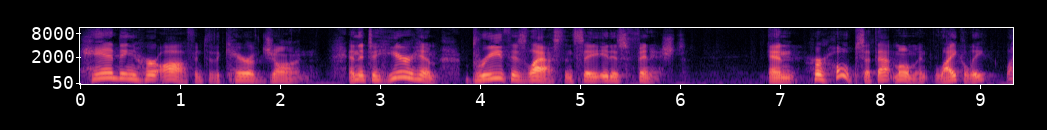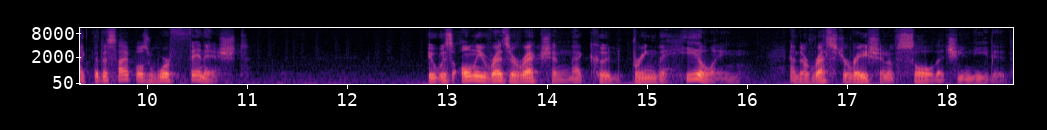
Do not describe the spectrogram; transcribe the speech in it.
handing her off into the care of John. And then to hear him breathe his last and say, It is finished. And her hopes at that moment, likely, like the disciples, were finished. It was only resurrection that could bring the healing and the restoration of soul that she needed.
